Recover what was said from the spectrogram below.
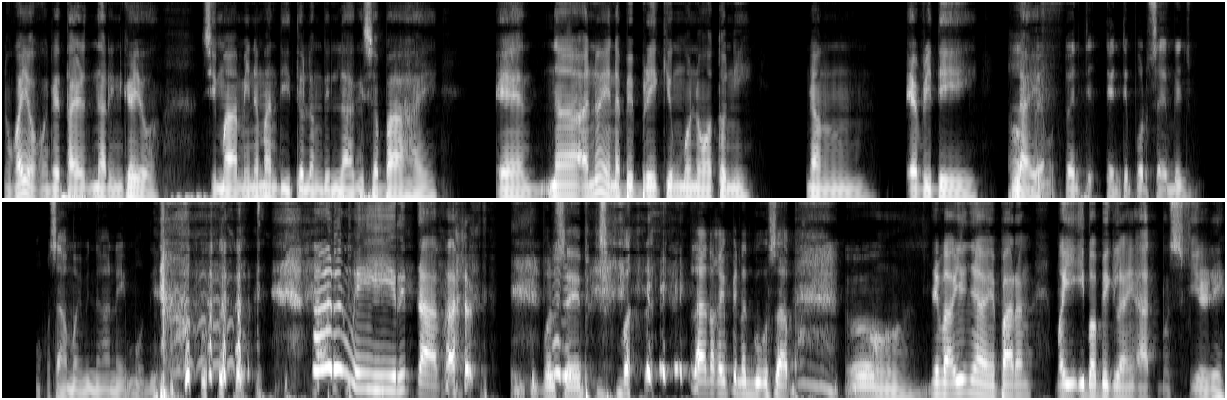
No kayo, kung retired na rin kayo, si mami naman dito lang din lagi sa bahay. And na ano eh, nabe-break yung monotony ng everyday Oh, life. 20, 24-7 mo kasama yung nanay mo. Di? Parang may hirit na. Parang, 24-7 sa bahay. Wala na kayo pinag-uusapan. oo. Di ba? Yun nga eh, parang may iba bigla yung atmosphere eh.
